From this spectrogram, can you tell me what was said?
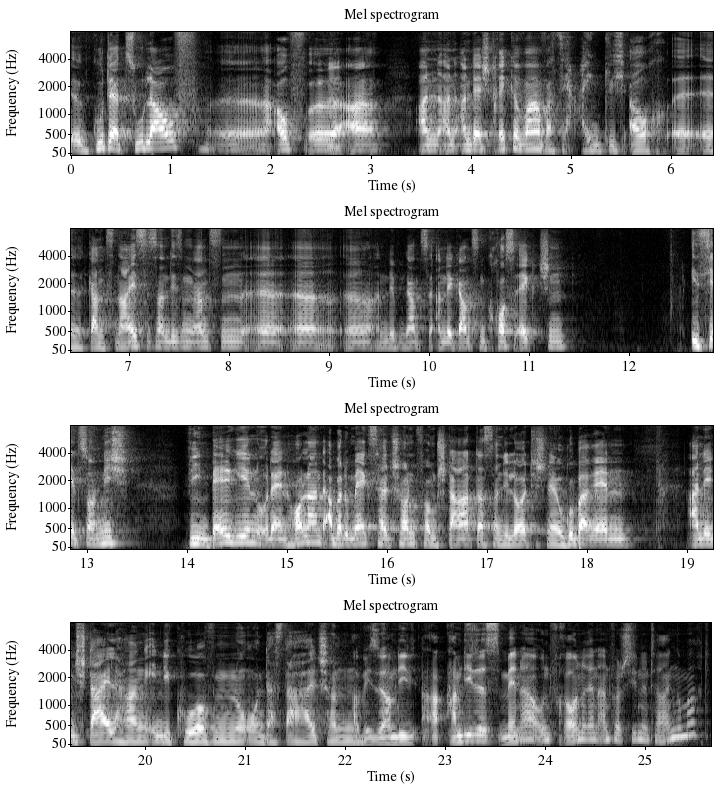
äh, guter Zulauf äh, auf, äh, an, an, an der Strecke war, was ja eigentlich auch äh, äh, ganz nice ist an diesem ganzen, äh, äh, äh, an, dem ganzen an der ganzen Cross-Action. Ist jetzt noch nicht wie in Belgien oder in Holland, aber du merkst halt schon vom Start, dass dann die Leute schnell rüberrennen. An den Steilhang, in die Kurven und dass da halt schon. Aber wieso haben die, haben die das Männer- und Frauenrennen an verschiedenen Tagen gemacht?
